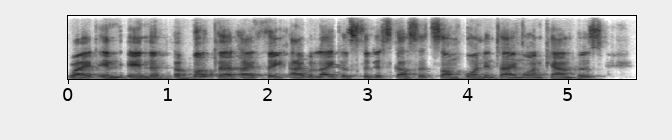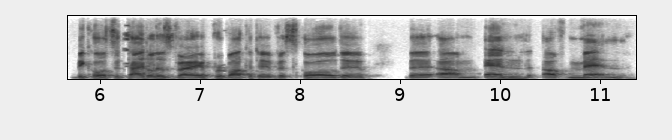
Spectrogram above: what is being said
Right. In in a book that I think I would like us to discuss at some point in time on campus, because the title is very provocative. It's called uh, the um, End of Men,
